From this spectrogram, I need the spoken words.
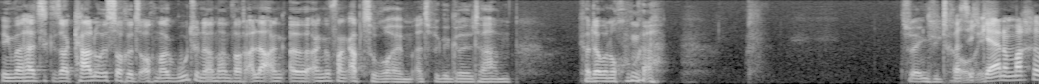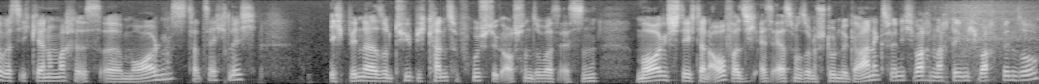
Irgendwann hat es gesagt, Carlo ist doch jetzt auch mal gut und dann haben einfach alle an, äh, angefangen abzuräumen, als wir gegrillt haben. Ich hatte aber noch Hunger. Das war irgendwie traurig. Was ich gerne mache, was ich gerne mache, ist äh, morgens tatsächlich. Ich bin da so ein Typ, ich kann zum Frühstück auch schon sowas essen. Morgens stehe ich dann auf, also ich esse erstmal so eine Stunde gar nichts, wenn ich wach, nachdem ich wach bin so.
